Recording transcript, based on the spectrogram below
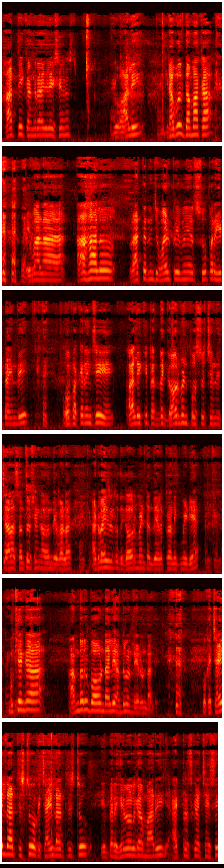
Hearty congratulations to Ali double ధమాకా. ఇవాళ ఆహాలో రాత్రి నుంచి వరల్డ్ ప్రీమియర్ సూపర్ హిట్ అయింది. ఓ పక్క నుంచి ఆలీకి పెద్ద గవర్నమెంట్ పోస్ట్ వచ్చింది. చాలా సంతోషంగా ఉంది ఇవాళ. Advisor to the government and the electronic media ముఖ్యంగా అందరూ బాగుండాలి అందులో నేను ఉండాలి ఒక చైల్డ్ ఆర్టిస్టు ఒక చైల్డ్ ఆర్టిస్టు ఇద్దరు హీరోలుగా మారి యాక్ట్రెస్గా చేసి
